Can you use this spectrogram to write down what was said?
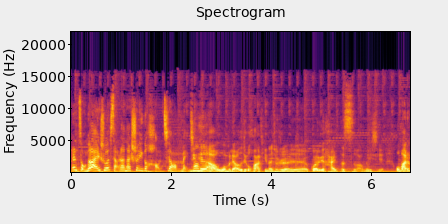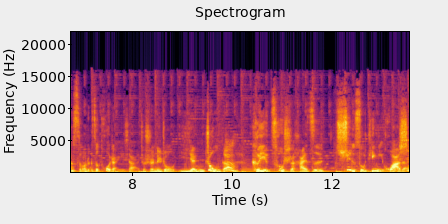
但总的来说，想让他睡一个好觉、美梦。今天啊，我们聊的这个话题呢，就是呃关于孩子的死亡威胁。我们把这个“死亡”这个词拓展一下，就是那种严重的，嗯可以促使孩子迅速听你话的是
